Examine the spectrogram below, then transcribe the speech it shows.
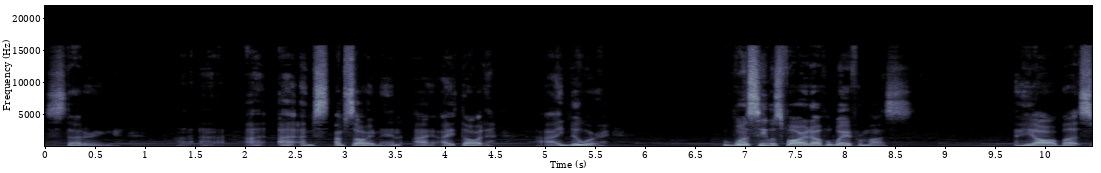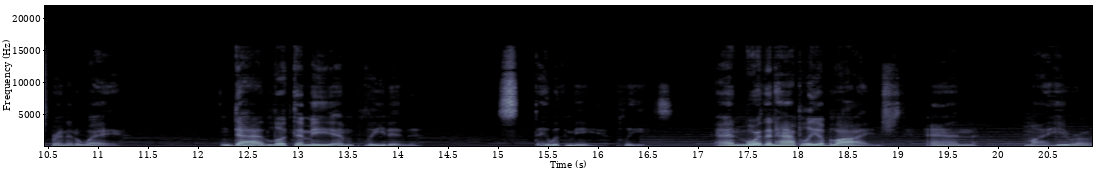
stuttering. I, I, I'm, I'm sorry, man. I, I thought I knew her. Once he was far enough away from us, he all but sprinted away. Dad looked at me and pleaded, Stay with me, please. And more than happily obliged, and my hero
